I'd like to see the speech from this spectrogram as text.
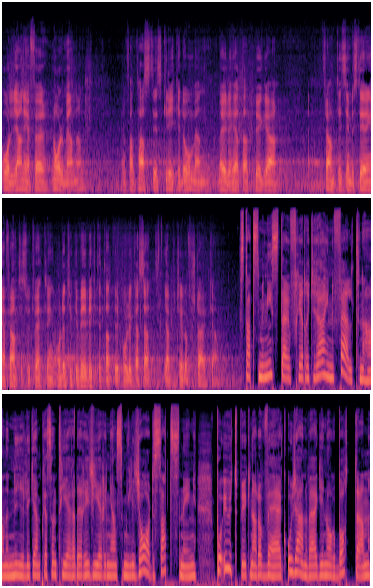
oljan är för norrmännen. En fantastisk rikedom, en möjlighet att bygga eh, framtidsinvesteringar, framtidsutveckling och det tycker vi är viktigt att vi på olika sätt hjälper till att förstärka. Statsminister Fredrik Reinfeldt när han nyligen presenterade regeringens miljardsatsning på utbyggnad av väg och järnväg i Norrbotten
